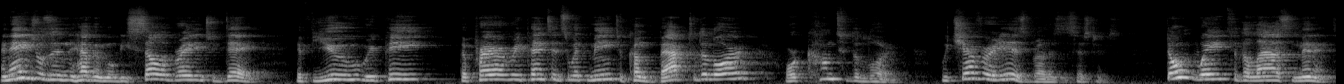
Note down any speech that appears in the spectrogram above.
And angels in heaven will be celebrating today if you repeat the prayer of repentance with me to come back to the Lord or come to the Lord. Whichever it is, brothers and sisters. Don't wait to the last minute.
